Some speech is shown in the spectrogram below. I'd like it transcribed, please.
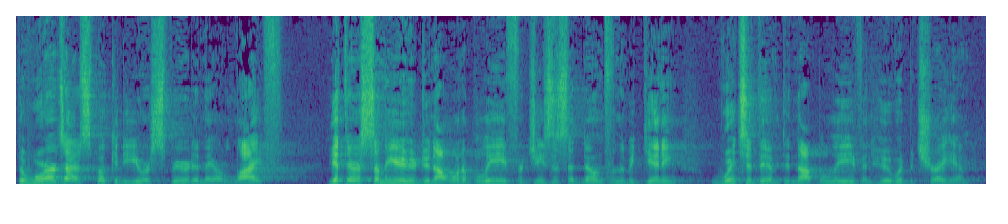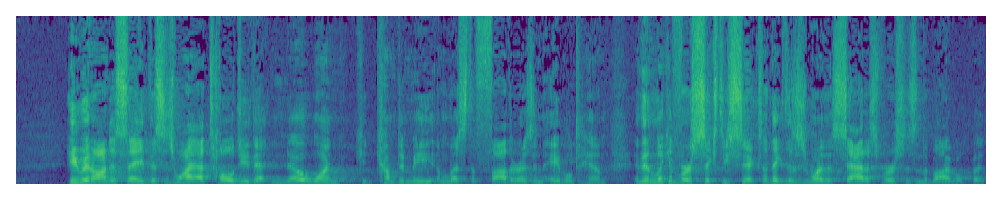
The words I have spoken to you are spirit and they are life. Yet there are some of you who do not want to believe, for Jesus had known from the beginning which of them did not believe and who would betray him. He went on to say, This is why I told you that no one can come to me unless the Father has enabled him. And then look at verse 66. I think this is one of the saddest verses in the Bible, but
